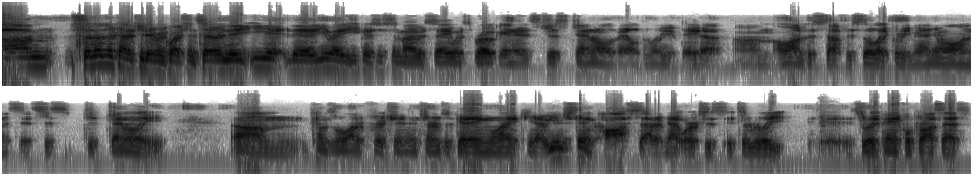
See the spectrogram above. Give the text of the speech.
Um, so those are kind of two different questions. So in the EA, the UA ecosystem, I would say what's broken is just general availability of data. Um, a lot of this stuff is still like pretty manual, and it's it's just, just generally um, comes with a lot of friction in terms of getting like you know even just getting costs out of networks is it's a really it's a really painful process.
